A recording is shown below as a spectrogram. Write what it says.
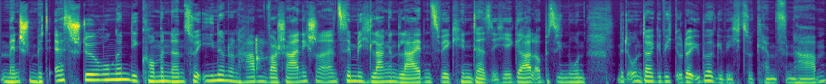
Menschen mit Essstörungen, die kommen dann zu Ihnen und haben wahrscheinlich schon einen ziemlich langen Leidensweg hinter sich, egal ob sie nun mit Untergewicht oder Übergewicht zu kämpfen haben.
